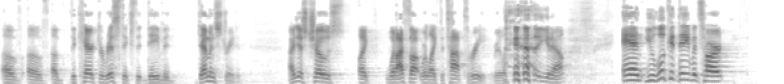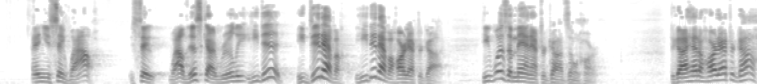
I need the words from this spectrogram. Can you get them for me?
of, of, of the characteristics that David demonstrated. I just chose like what I thought were like the top three, really, you know. And you look at David's heart and you say, wow. You say, wow, this guy really, he did. He did have a, he did have a heart after God. He was a man after God's own heart. The guy had a heart after God.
